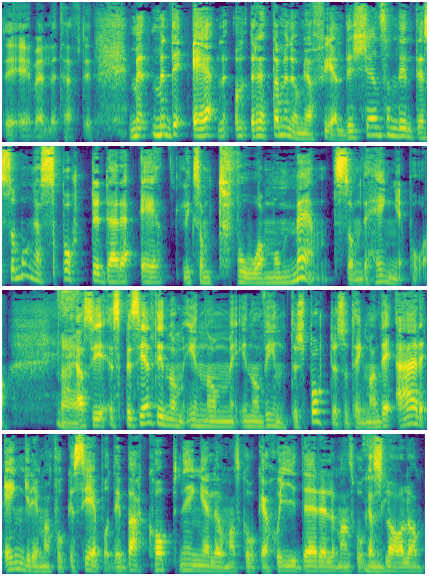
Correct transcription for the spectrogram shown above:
Det är väldigt häftigt. Men, men det är, rätta mig nu om jag har fel, det känns som det inte är så många sporter där det är liksom två moment som det hänger på. Nej. Alltså, speciellt inom, inom, inom vintersporter så tänker man det är en grej man fokuserar på. Det är backhoppning eller om man ska åka skidor eller om man ska åka slalom.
